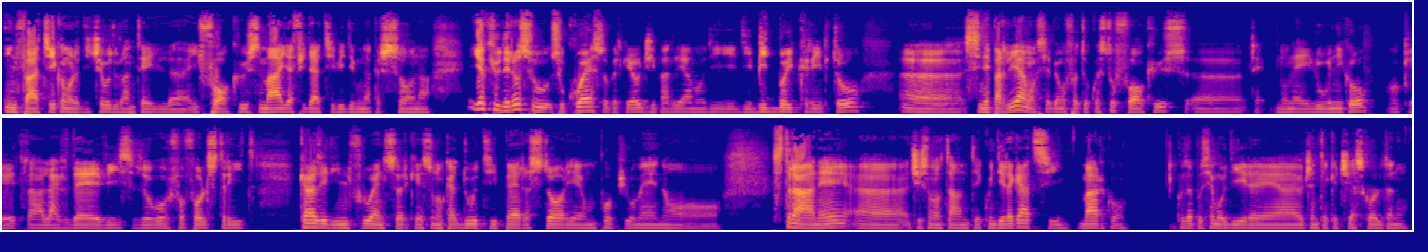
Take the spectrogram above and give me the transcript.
infatti, come lo dicevo durante il, il, focus, mai affidatevi di una persona. Io chiuderò su, su questo perché oggi parliamo di, di BitBoy Crypto, Uh, se ne parliamo, se abbiamo fatto questo focus, uh, cioè non è l'unico, ok? Tra Larry Davis, The Wolf of Wall Street, casi di influencer che sono caduti per storie un po' più o meno strane, uh, ci sono tante. Quindi ragazzi, Marco, cosa possiamo dire a gente che ci ascoltano?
